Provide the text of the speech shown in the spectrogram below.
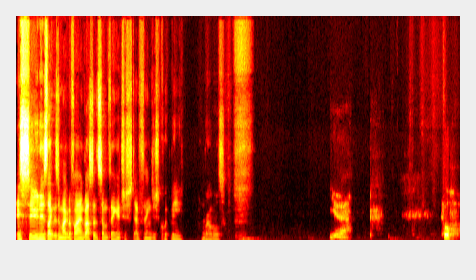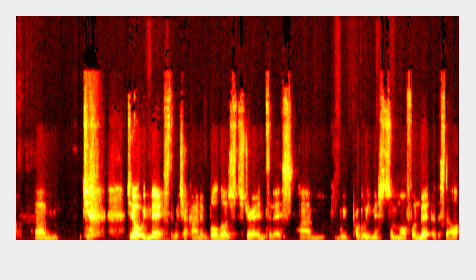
as soon as like there's a magnifying glass on something, it just, everything just quickly unravels. Yeah. Cool. Um, Do you know what we've missed, which I kind of bulldozed straight into this? Um, we probably missed some more fun bit at the start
